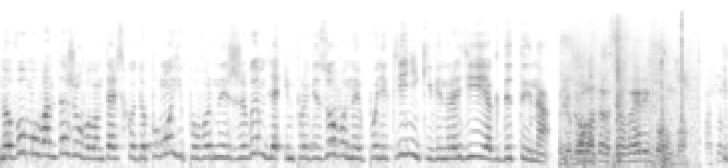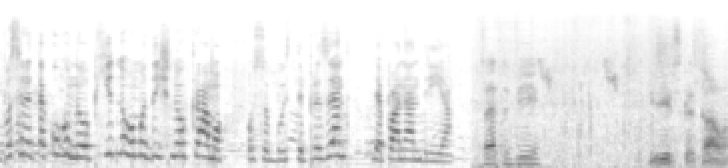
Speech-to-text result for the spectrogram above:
Новому вантажу волонтерської допомоги «Повернись живим» для імпровізованої поліклініки він радіє як дитина. бомба. І посеред такого необхідного медичного краму особистий презент для пана Андрія. Це тобі львівська кава.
